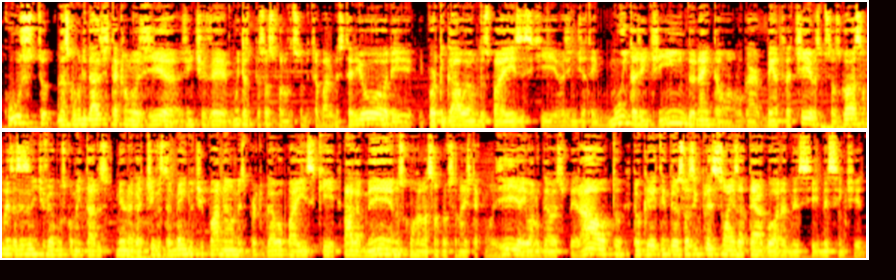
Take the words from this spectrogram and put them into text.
custo. Nas comunidades de tecnologia, a gente vê muitas pessoas falando sobre trabalho no exterior e, e Portugal é um dos países que hoje em dia tem muita gente indo, né? Então é um lugar bem atrativo, as pessoas gostam, mas às vezes a gente vê alguns comentários meio negativos também, do tipo, ah não, mas Portugal é o país que paga menos com relação a profissionais de tecnologia e o aluguel é super alto. Então eu queria entender suas impressões até agora nesse, nesse sentido?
